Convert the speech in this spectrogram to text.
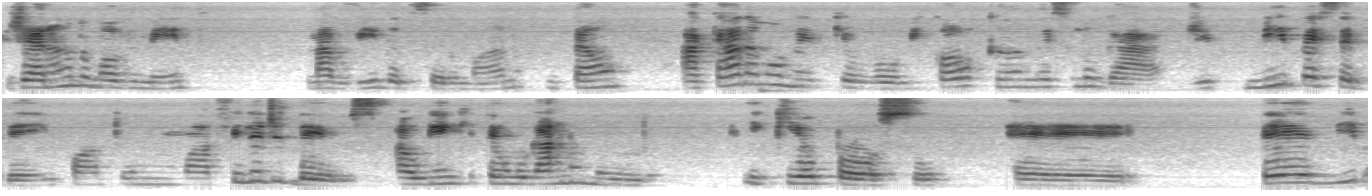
gerando movimento na vida do ser humano. Então, a cada momento que eu vou me colocando nesse lugar de me perceber enquanto uma filha de Deus, alguém que tem um lugar no mundo, e que eu posso é, ter, me,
